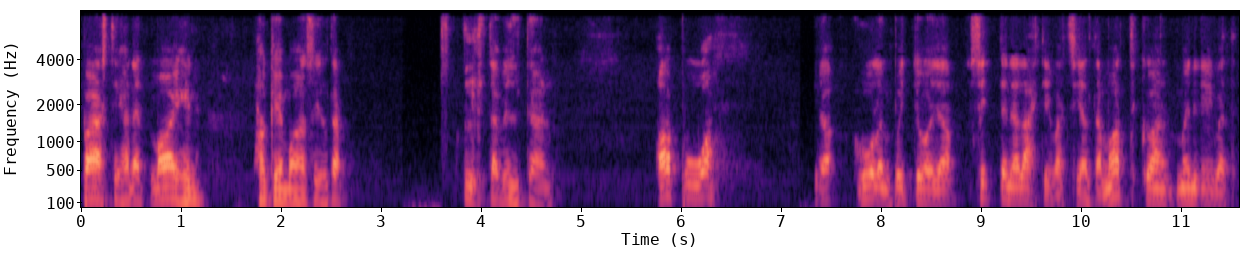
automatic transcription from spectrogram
päästi hänet maihin hakemaan siltä ystäviltään apua ja huolenpitoa. Ja sitten ne lähtivät sieltä matkaan, menivät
